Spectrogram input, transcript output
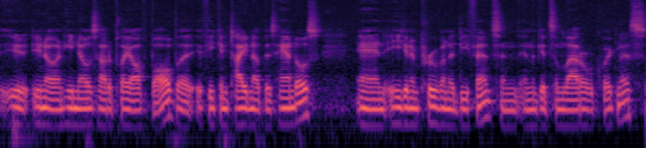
you, you know, and he knows how to play off ball, but if he can tighten up his handles and he can improve on the defense and, and get some lateral quickness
